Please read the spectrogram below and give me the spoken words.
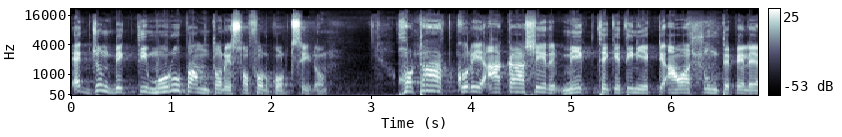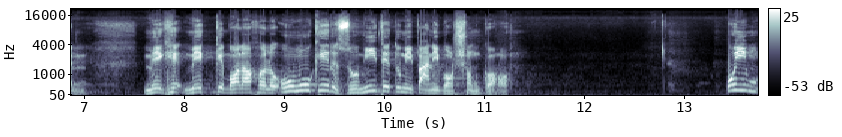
একজন ব্যক্তি মরুপান্তরে সফর করছিল। হঠাৎ করে আকাশের মেঘ থেকে তিনি একটি আওয়াজ শুনতে পেলেন। মেঘে মেঘকে বলা হলো, অমুকের জমিতে তুমি পানি বর্ষণ করো। ওই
